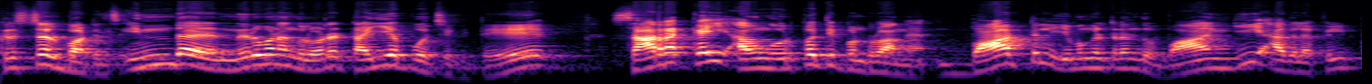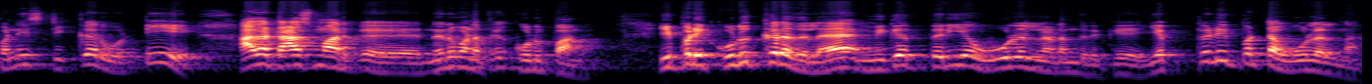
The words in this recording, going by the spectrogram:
கிறிஸ்டல் பாட்டில்ஸ் இந்த நிறுவனங்களோட டையப் வச்சுக்கிட்டு சரக்கை அவங்க உற்பத்தி பண்ணுவாங்க பாட்டில் இவங்கள்ட்டருந்து வாங்கி அதில் ஃபில் பண்ணி ஸ்டிக்கர் ஒட்டி அதை டாஸ்மார்க் நிறுவனத்துக்கு கொடுப்பாங்க. இப்படி கொடுக்கறதுல மிகப்பெரிய ஊழல் நடந்திருக்கு. எப்படிப்பட்ட ஊழல்னா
